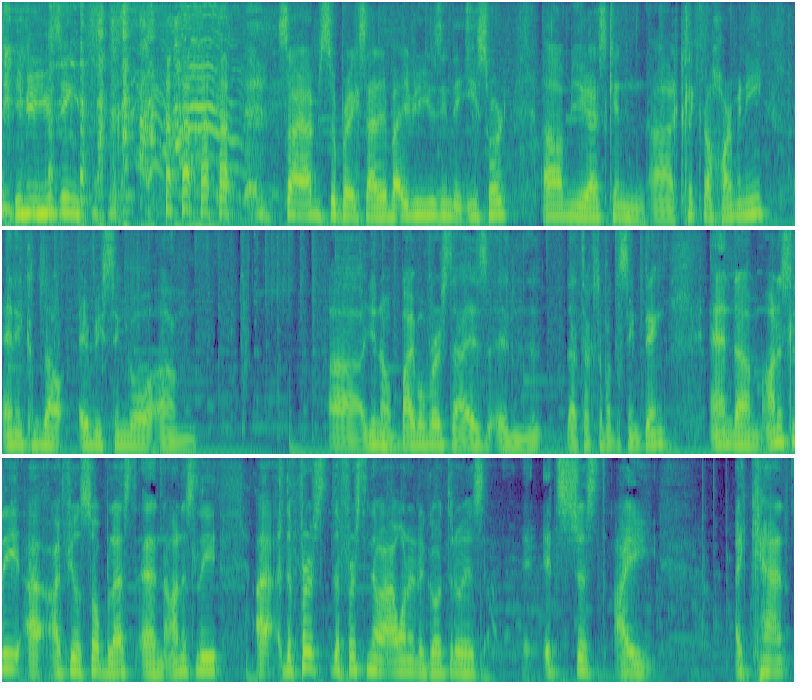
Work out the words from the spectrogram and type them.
if you're using sorry i'm super excited but if you're using the e-sword um, you guys can uh, click the harmony and it comes out every single um, uh, you know Bible verse that is in that talks about the same thing, and um, honestly, I, I feel so blessed. And honestly, I, the first the first thing that I wanted to go through is it's just I I can't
